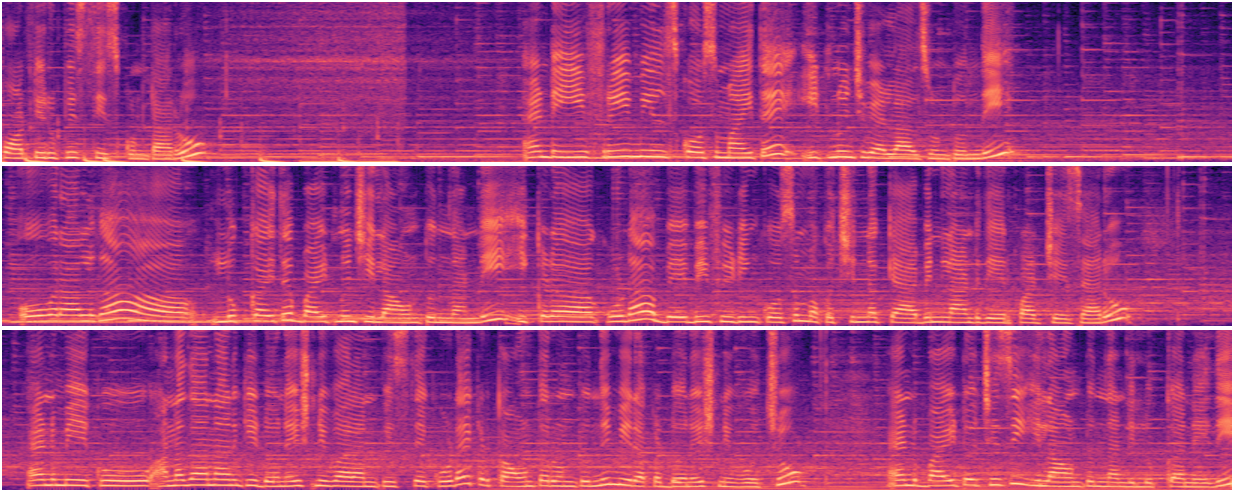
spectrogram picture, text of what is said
ఫార్టీ రూపీస్ తీసుకుంటారు. అండ్ ఈ ఫ్రీ మీల్స్ కోసం అయితే ఇటు నుంచి వెళ్ళాల్సి ఉంటుంది. ఓవరాల్గా లుక్ అయితే బయట నుంచి ఇలా ఉంటుందండి. ఇక్కడ కూడా బేబీ ఫీడింగ్ కోసం ఒక చిన్న క్యాబిన్ లాంటిది ఏర్పాటు చేశారు. అండ్ మీకు అన్నదానానికి డొనేషన్ ఇవ్వాలనిపిస్తే కూడా ఇక్కడ కౌంటర్ ఉంటుంది. మీరు అక్కడ డొనేషన్ ఇవ్వచ్చు. అండ్ బయట వచ్చేసి ఇలా ఉంటుందండి లుక్ అనేది.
